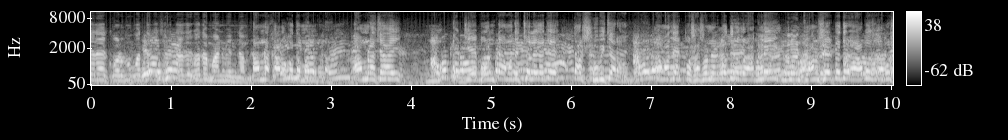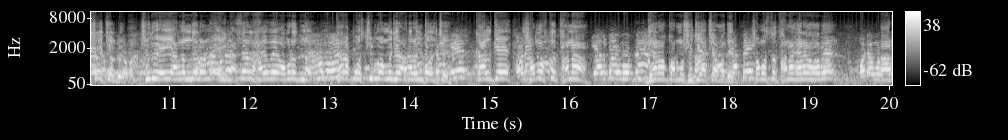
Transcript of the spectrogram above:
যারা কর্মকর্তা ছিল তাদের কথা মানবেন না আমরা। কারও কথা মানবো না। আমরা চাই যে বোনটা আমাদের চলে গেছে তার সুবিচার হোক। আমাদের প্রশাসনের প্রতি রাখলেই মানুষের ভেতরে অবশ্যই চলবে। শুধু এই আন্দোলন এই ন্যাশনাল হাইওয়ে অবরোধ নয় সারা পশ্চিমবঙ্গ যে আন্দোলন চলছে। কালকে সমস্ত থানা ঘেরাও কর্মসূচি আছে আমাদের সমস্ত থানা ঘেরাও হবে। আর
